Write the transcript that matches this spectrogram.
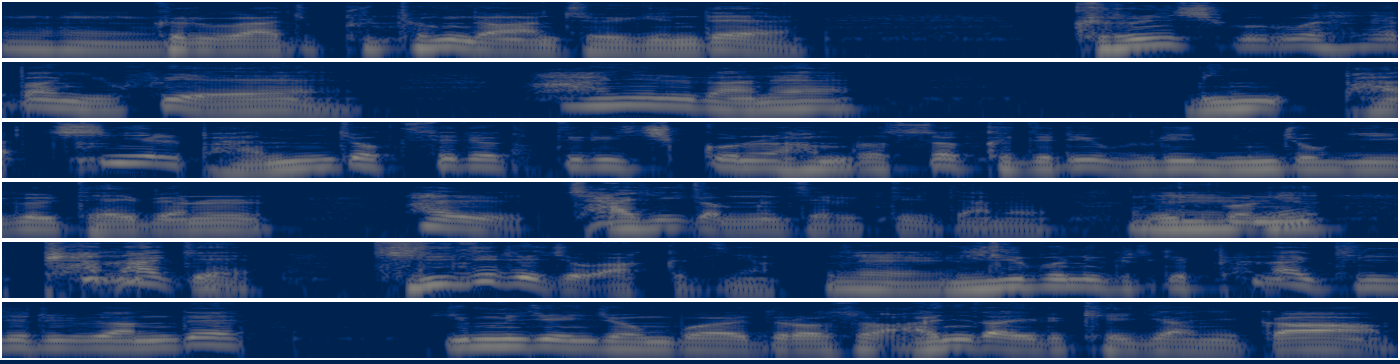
음흠. 그리고 아주 불평등한 조약인데 그런 식으로 해방 이후에 한일 간에 민, 바, 친일 반민족 세력들이 집권을 함으로써 그들이 우리 민족 이익을 대변을 할 자격이 없는 세력들이잖아요. 네. 일본이 편하게 길들여져 왔거든요. 네. 일본이 그렇게 편하게 길들여져 왔는데 이 문재인 정부가 들어서 아니다 이렇게 얘기하니까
